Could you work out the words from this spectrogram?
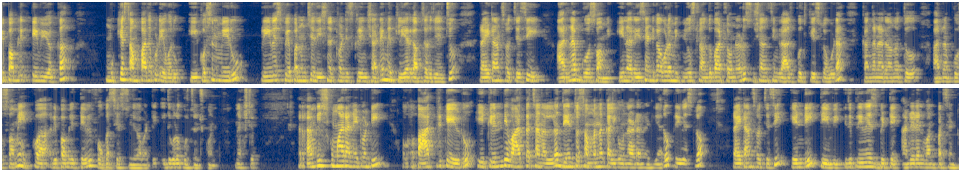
Republic TV యొక్క ముఖ్య సంపాదకుడు ఎవరు? ఈ క్వశ్చన్ మీరు ప్రీవియస్ పేపర్ నుంచే తీసినటువంటి స్క్రీన్ షాటే మీరు క్లియర్గా అబ్జర్వ్ చేయొచ్చు. రైట్ ఆన్సర్ వచ్చేసి అర్నబ్ గోస్వామి. ఈయన రీసెంట్గా కూడా మీకు న్యూస్లో అందుబాటులో ఉన్నాడు. సుశాంత్ సింగ్ రాజ్పూత్ కేసులో కూడా కంగనా రనౌత్ అర్నబ్ గోస్వామి ఎక్కువ రిపబ్లిక్ టీవీ ఫోకస్ చేస్తుంది కాబట్టి. ఇది కూడా గుర్తుంచుకోండి. నెక్స్ట్ రమేష్ కుమార్ అనేటువంటి ఒక పాత్రికేయుడు ఈ క్రింది వార్తా ఛానల్లో దేంతో సంబంధం కలిగి ఉన్నాడని అడిగారు. ప్రీవియస్లో రైట్ ఆన్సర్ వచ్చేసి ఎన్డీ టీవీ ఇది ప్రీవియస్ బిట్టే హండ్రెడ్ అండ్ వన్ పర్సెంట్.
